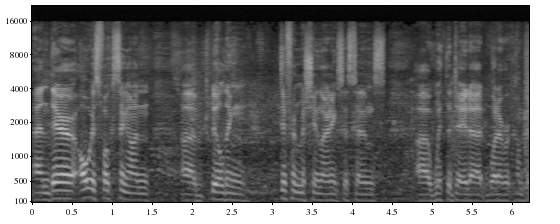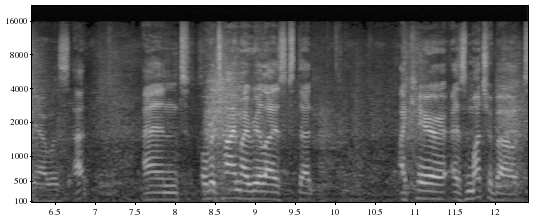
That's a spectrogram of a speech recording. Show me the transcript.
And they're always focusing on uh, building different machine learning systems uh, with the data at whatever company I was at. And over time, I realized that I care as much about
